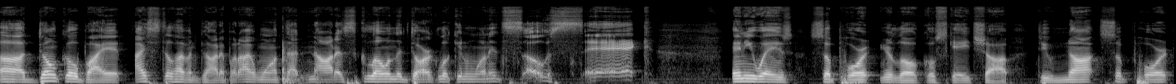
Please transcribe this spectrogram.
Uh, don't go buy it. I still haven't got it, but I want that Nodus glow in the dark looking one. It's so sick. Anyways, support your local skate shop. Do not support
